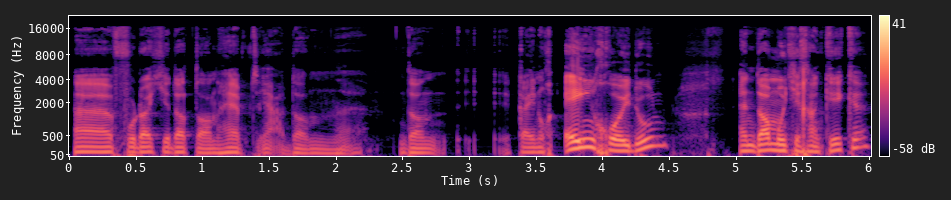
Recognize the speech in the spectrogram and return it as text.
Uh, voordat je dat dan hebt, ja, dan, dan kan je nog één gooi doen. En dan moet je gaan kicken.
